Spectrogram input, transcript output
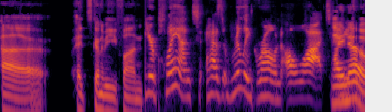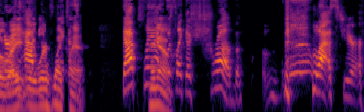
uh, it's gonna be fun. Your plant has really grown a lot. I mean, know, right? Where's my plant? That plant was like a shrub last year.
